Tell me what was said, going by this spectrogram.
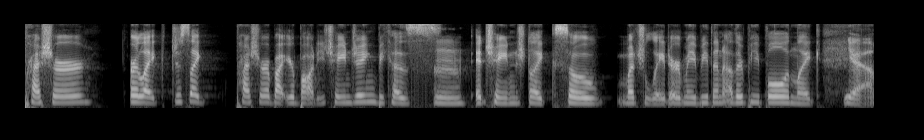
pressure or like just like pressure about your body changing because Mm, it changed like so much later maybe than other people and like yeah.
